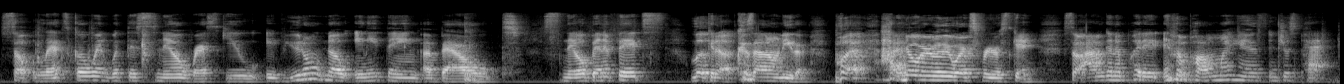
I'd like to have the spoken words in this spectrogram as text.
So let's go in with this snail rescue. If you don't know anything about snail benefits, look it up because I don't either. But I know it really works for your skin. So I'm going to put it in the palm of my hands and just pat.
